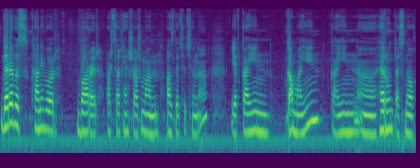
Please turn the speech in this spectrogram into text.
դերևս քանի որ վառ էր Արցախյան շարժման ազդեցությունը եւ կային կամային, կային հերուն տեսնող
